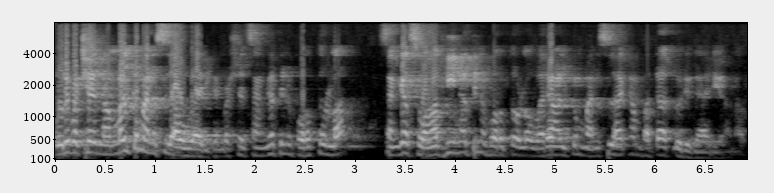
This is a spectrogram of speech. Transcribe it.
ഒരുപക്ഷെ നമ്മൾക്ക് മനസ്സിലാവുമായിരിക്കും. പക്ഷെ സംഘത്തിന് പുറത്തുള്ള സംഘ സ്വാധീനത്തിന് പുറത്തുള്ള ഒരാൾക്കും മനസ്സിലാക്കാൻ പറ്റാത്ത ഒരു കാര്യമാണ്.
